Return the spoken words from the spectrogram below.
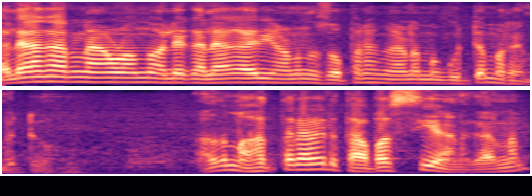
കലാകാരനാവണമെന്നോ അല്ലെങ്കിൽ കലാകാരിയാണെന്നോ സ്വപ്നം കാണുമ്പോൾ കുറ്റം പറയാൻ പറ്റുമോ? അത് മഹത്തരമായ ഒരു തപസ്യാണ് കാരണം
